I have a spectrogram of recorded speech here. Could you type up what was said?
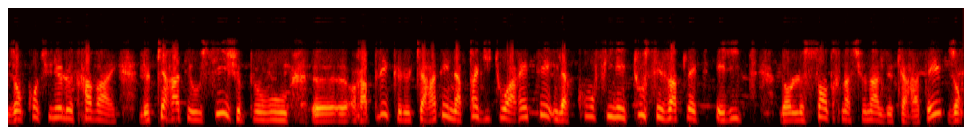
ils ont continué le travail. Le karaté aussi, je peux vous euh, rappeler que le karaté n'a pas du tout arrêté. il a confiné tous ses athlètes élites dans le centre national de karaté. Ils ont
